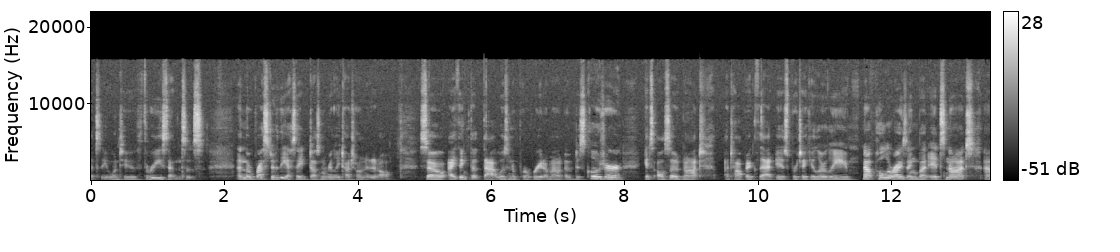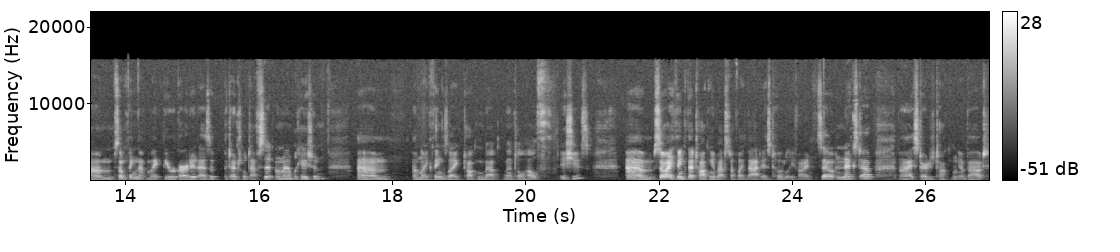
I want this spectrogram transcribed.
let's see, one, two, three sentences. And the rest of the essay doesn't really touch on it at all. So I think that that was an appropriate amount of disclosure. It's also not a topic that is particularly, not polarizing, but it's not um, something that might be regarded as a potential deficit on my application. Um, unlike things like talking about mental health issues. Um, so I think that talking about stuff like that is totally fine. So next up, I started talking about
